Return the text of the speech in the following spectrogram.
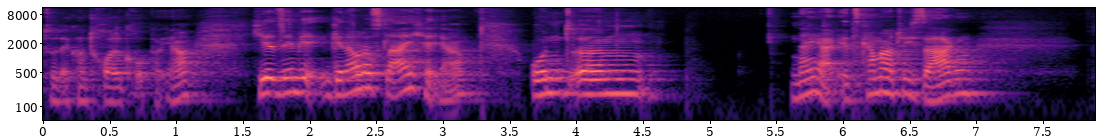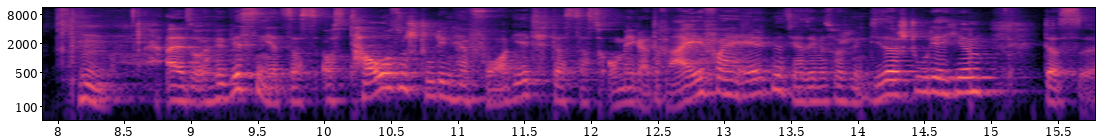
zu der Kontrollgruppe. Ja. Hier sehen wir genau das gleiche. Ja. Und ähm, naja, jetzt kann man natürlich sagen, hm, also wir wissen jetzt, dass aus 1000 Studien hervorgeht, dass das Omega-3-Verhältnis, ja sehen wir zum Beispiel in dieser Studie hier, das äh,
